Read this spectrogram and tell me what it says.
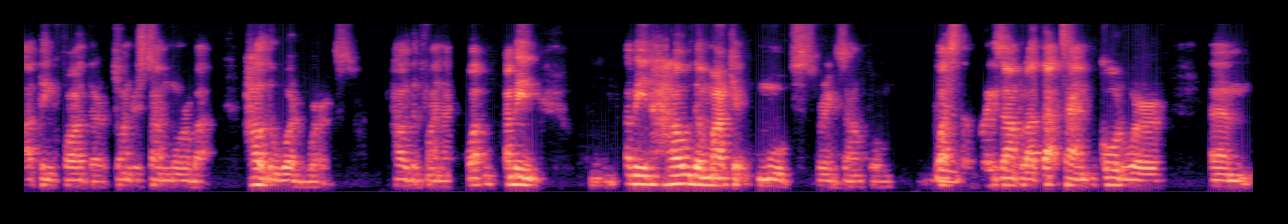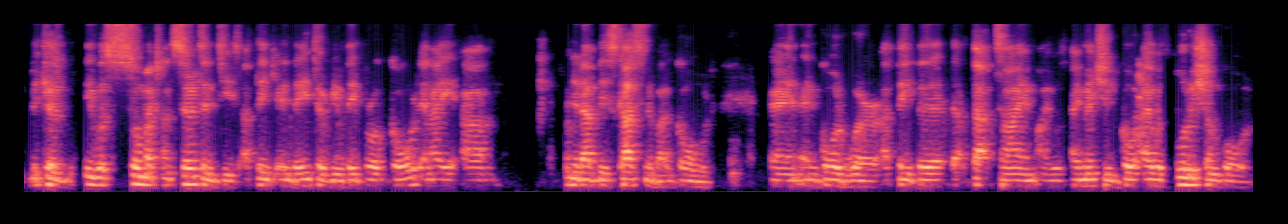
I think, further to understand more about how the world works, how the finance. What I mean, I mean, how the market moves, for example. Was, mm. for example, at that time, gold were, um, because it was so much uncertainties, I think in the interview, they brought gold and I um, ended up discussing about gold and, and gold were, I think that at that time I was, I mentioned gold, I was bullish on gold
